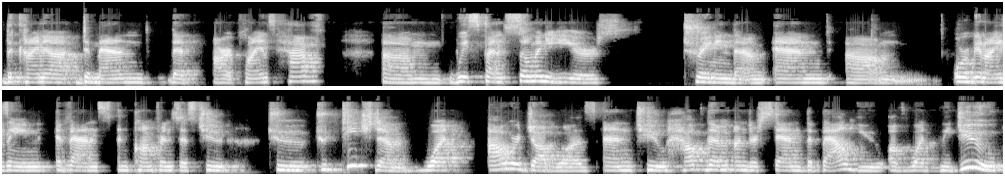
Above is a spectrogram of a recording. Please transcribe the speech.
the kind of demand that our clients have. Um, we spent so many years training them and um, organizing events and conferences to to to teach them what our job was and to help them understand the value of what we do.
